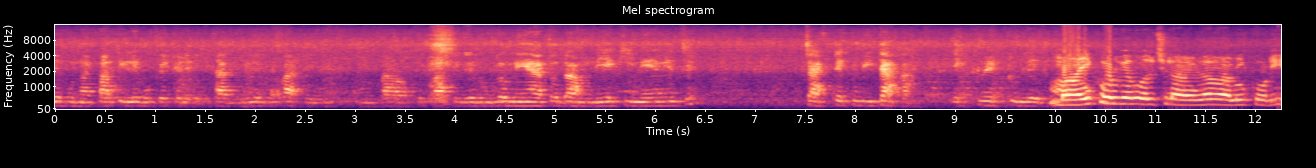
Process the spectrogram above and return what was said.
লেবু নয় পাতি লেবু কেটে রেখে কাগজি লেবু কাটিনি পাতি লেবুগুলো মেয়ে এত দাম দিয়ে কিনে এনেছে চারটে কুড়ি টাকা একটু একটু লেবু। মাই করবে বলছিল আমি বললাম আমি করি।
